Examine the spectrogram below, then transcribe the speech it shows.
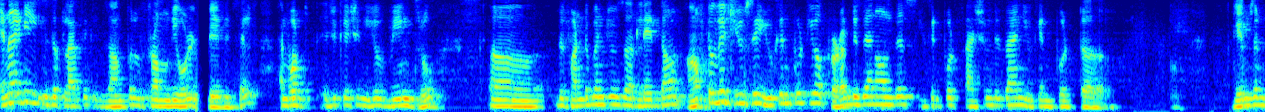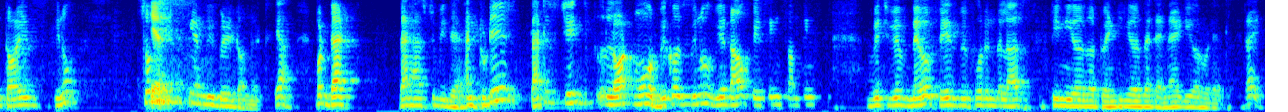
NID is a classic example from the old days itself and what education you've been through uh, the fundamentals are laid down. After which you say you can put your product design on this you can put fashion design you can put uh, games and toys you know. So yes. can be built on it. Yeah. But that that has to be there. And today that has changed a lot more because you know we are now facing something which we've never faced before in the last 15 years or 20 years at NID or whatever right?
